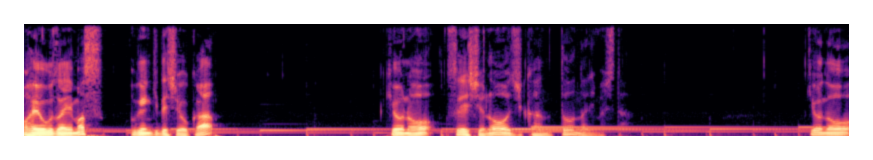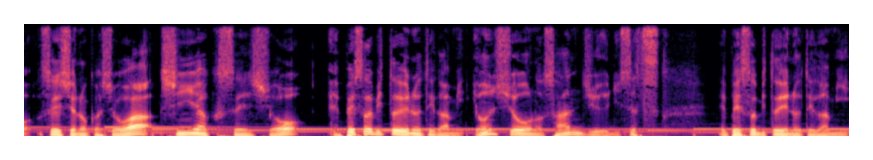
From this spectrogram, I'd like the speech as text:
はようございます。お元気でしょうか？今日の聖書の時間となりました。今日の聖書の箇所は新約聖書エペソビトへの手紙4章の32節。エペソビトへの手紙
